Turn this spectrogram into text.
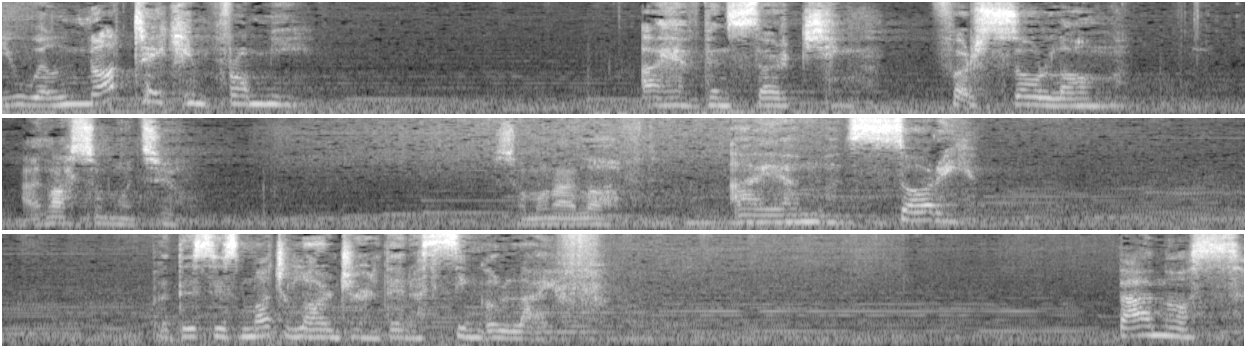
You will not take him from me. I have been searching for so long. I lost someone too. Someone I loved. I am sorry. But this is much larger than a single life. Thanos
